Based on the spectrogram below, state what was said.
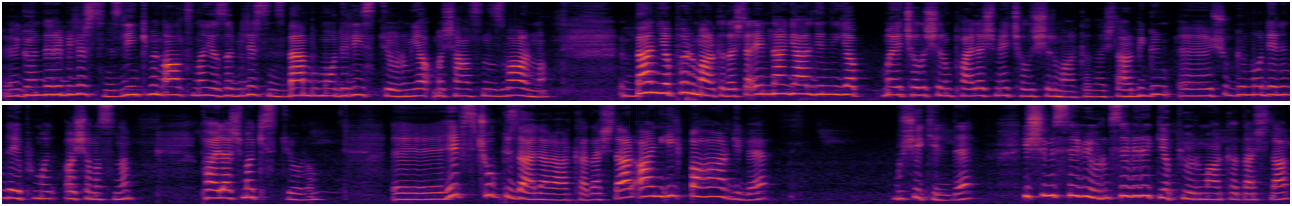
e, gönderebilirsiniz. Linkimin altına yazabilirsiniz. Ben bu modeli istiyorum. Yapma şansınız var mı? Ben yaparım arkadaşlar. Elimden geldiğini yapmaya çalışırım, paylaşmaya çalışırım arkadaşlar. Bir gün e, şu gün modelin de yapım aşamasını paylaşmak istiyorum. E, hepsi çok güzeller arkadaşlar. Aynı ilkbahar gibi. Bu şekilde. İşimi seviyorum. Severek yapıyorum arkadaşlar.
